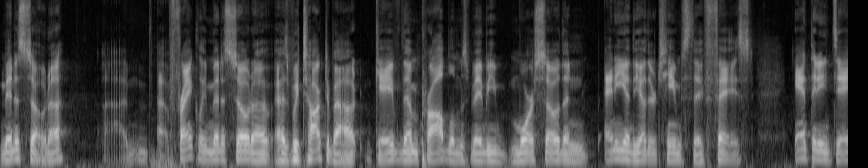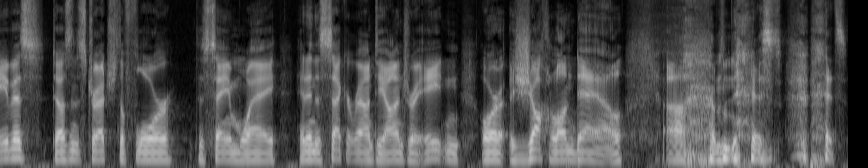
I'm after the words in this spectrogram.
Minnesota. Uh, frankly, Minnesota, as we talked about, gave them problems, maybe more so than any of the other teams they've faced. Anthony Davis doesn't stretch the floor the same way. And in the second round, DeAndre Ayton or Jacques Landale, um, it's, it's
